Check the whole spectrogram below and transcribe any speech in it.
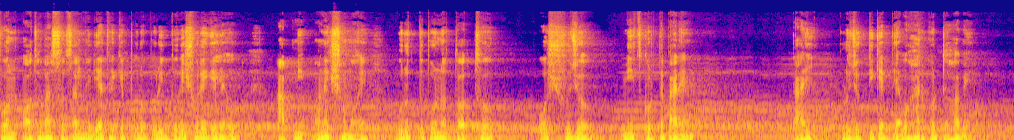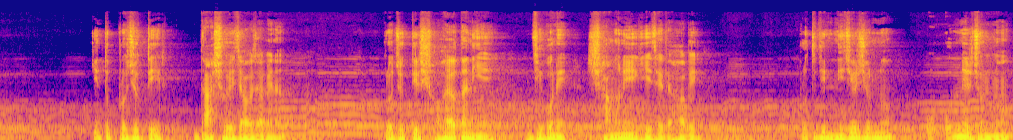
ফোন অথবা সোশ্যাল মিডিয়া থেকে পুরোপুরি দূরে সরে গেলেও আপনি অনেক সময় গুরুত্বপূর্ণ তথ্য ও সুযোগ মিস করতে পারেন। তাই প্রযুক্তিকে ব্যবহার করতে হবে। কিন্তু প্রযুক্তির দাস হয়ে যাওয়া যাবে না। প্রযুক্তির সহায়তা নিয়ে জীবনে সামনে এগিয়ে যেতে হবে। প্রতিদিন নিজের জন্য ও অন্যের জন্য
